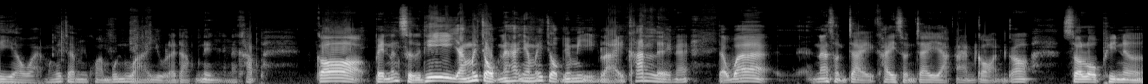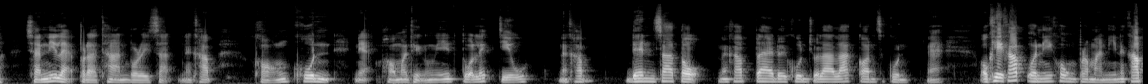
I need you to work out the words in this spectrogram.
เดียวอะ่ะมันก็จะมีความวุ่นวายอยู่ระดับหนึ่งนะครับก็เป็นหนังสือที่ยังไม่จบนะฮะยังไม่จบยังมีอีกหลายขั้นเลยนะ แต่ว่าน่าสนใจใครสนใจอยากอ่านก่อนก็ solopreneur ฉันนี่แหละประธานบริษัทนะครับของคุณเนี่ยพอมาถึงตรงนี้ตัวเล็กจิ๋วนะครับเดนซาโตะนะครับแปลโดยคุณจุฬาลักษณ์กรสกุลนะโอเคครับ วันนี้คงประมาณนี้นะครับ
